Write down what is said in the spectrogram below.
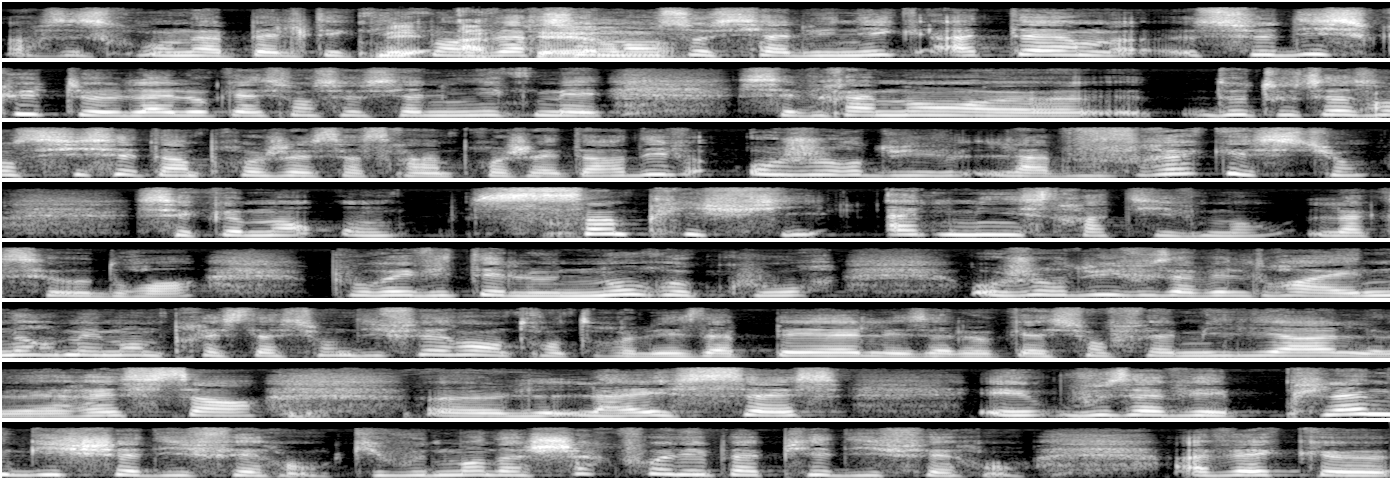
Alors c'est ce qu'on appelle techniquement à versement terme- social unique. À terme, se discute l'allocation sociale unique, mais c'est vraiment, euh, de toute façon, si c'est un projet, ça sera un projet tardif. Aujourd'hui, la vraie question, c'est comment on simplifie administrativement l'accès aux droits pour éviter le non-recours. Aujourd'hui, vous avez le droit à énormément de prestations différentes entre les APL, les allocations familiales, le RSA, euh, la SS, et vous avez plein de guichets différents qui vous demandent à chaque fois des papiers différents, avec euh,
